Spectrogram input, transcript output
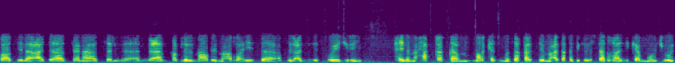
فاصلة. عدا سنة العام قبل الماضي مع الرئيس عبد العزيز السويجري حينما حقق مركز متقدم أعتقد الأستاذ غازي كان موجود.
